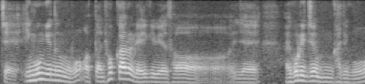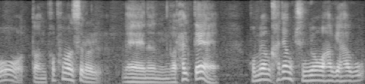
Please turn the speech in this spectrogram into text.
이제 인공지능으로 어떤 효과를 내기 위해서 이제 알고리즘 가지고 어떤 퍼포먼스를 내는 걸 할 때 보면 가장 중요하게 하고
